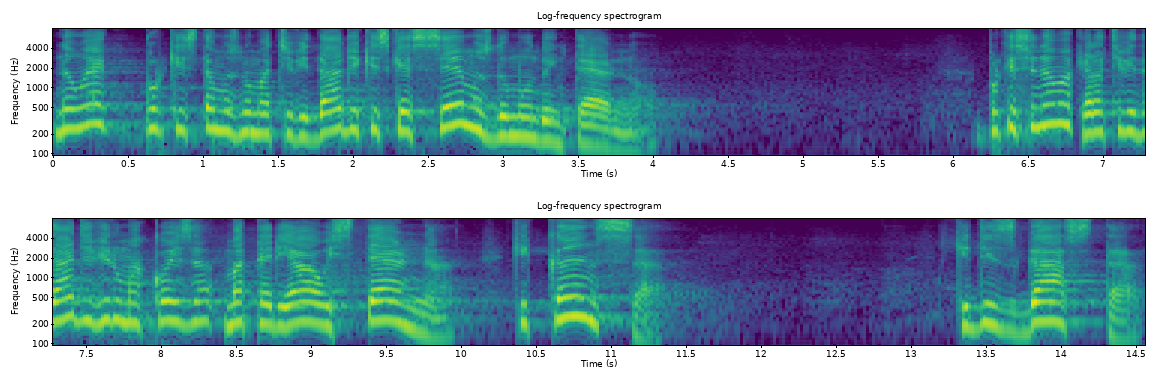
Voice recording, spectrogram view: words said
Não é porque estamos numa atividade que esquecemos do mundo interno. Porque senão aquela atividade vira uma coisa material, externa, que cansa, que desgasta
